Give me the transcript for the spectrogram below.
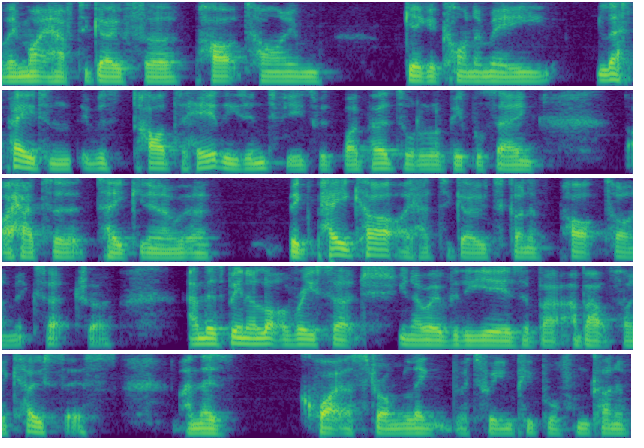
or they might have to go for part time gig economy, less paid. And it was hard to hear these interviews with bipolar disorder. People saying, I had to take, you know, a big pay cut. I had to go to kind of part time, etc. And there's been a lot of research, you know, over the years about about psychosis, and there's quite a strong link between people from kind of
